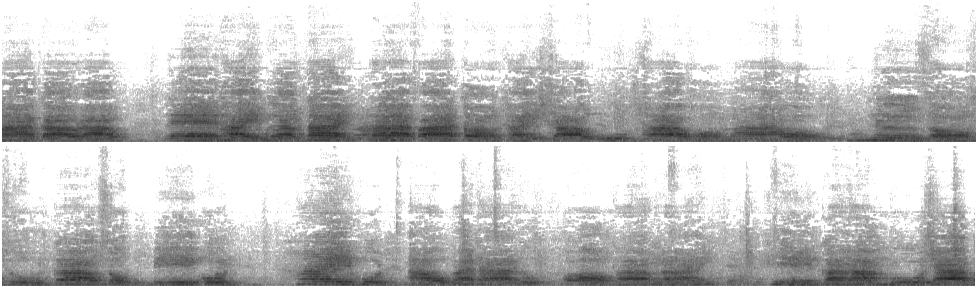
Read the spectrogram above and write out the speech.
มากาวราว และไทยเมืองใต้ ให้ขุดเอาพระธาตุออกทางหลายเห็นกระทำบูชาบ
